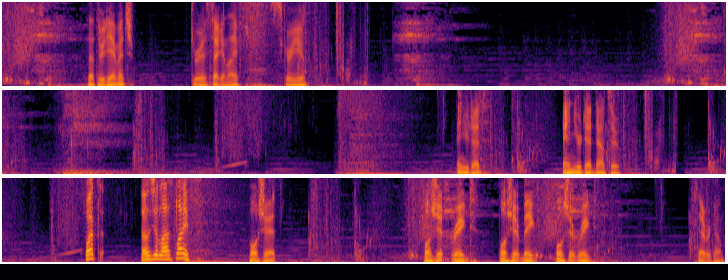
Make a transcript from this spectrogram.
Is that three damage? Get rid of second life. Screw you. And you're dead. And you're dead now, too. What? That was your last life. Bullshit. Bullshit rigged. Bullshit big. Bullshit rigged. There we go.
